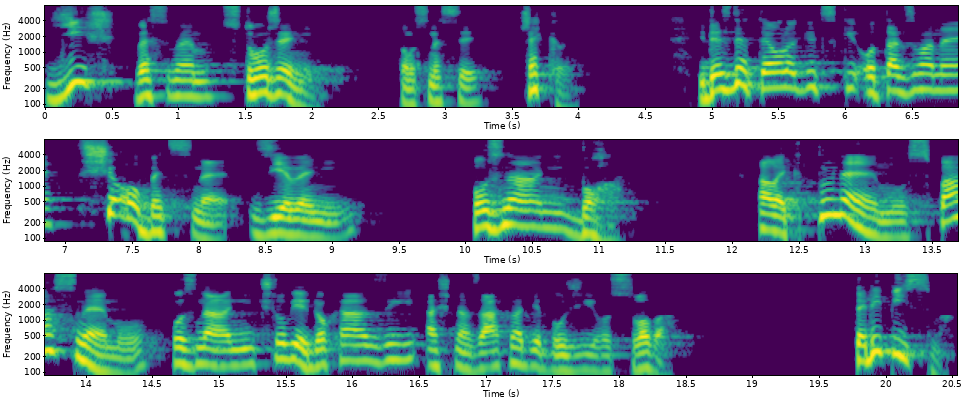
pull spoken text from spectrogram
již ve svém stvoření. Tom jsme si řekli. Jde zde teologicky o takzvané všeobecné zjevení, poznání Boha. Ale k plnému, spásnému poznání člověk dochází až na základě Božího slova. Tedy písma,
